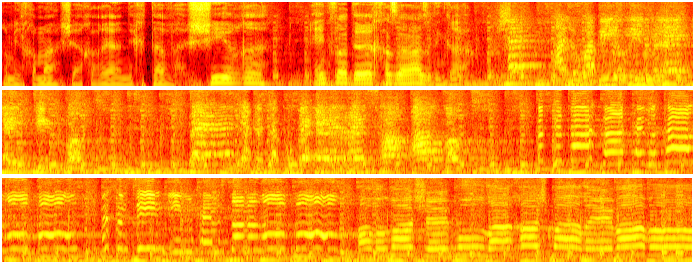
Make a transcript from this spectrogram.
המלחמה שאחריה נכתב השיר. אין כבר דרך חזרה זה נקרא. שעלו הבילויים לאי תקוות, ויתד תקעו בארץ האבות. בקדקת הם קלו בו, בחמסינים הם סבלו בו. אבל משהו לחש בלבבות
